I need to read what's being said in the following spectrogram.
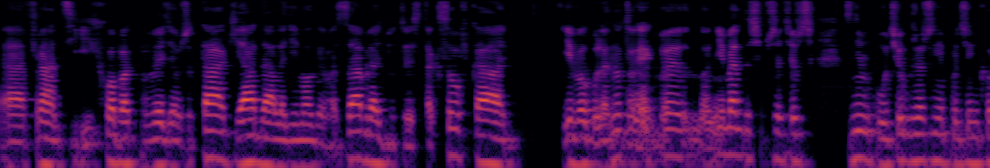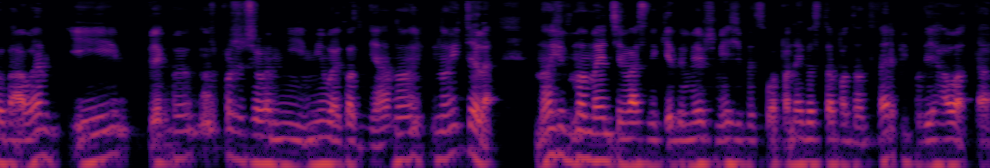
e, Francji. I chłopak powiedział, że tak, jadę, ale nie mogę was zabrać, bo to jest taksówka i w ogóle, no to jakby, no nie będę się przecież z nim kłócił, grzecznie podziękowałem i jakby, no pożyczyłem mi miłego dnia, no, no i tyle. No i w momencie właśnie, kiedy my już mieliśmy złapanego stopa do Antwerpii, podjechała ta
